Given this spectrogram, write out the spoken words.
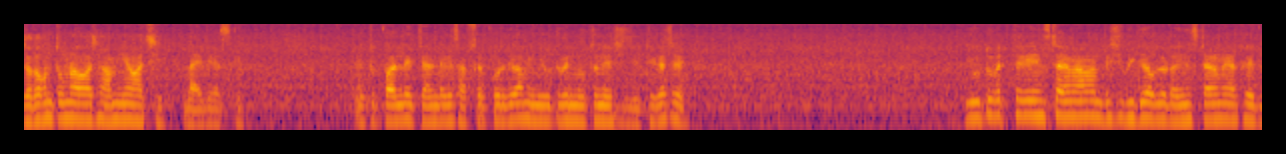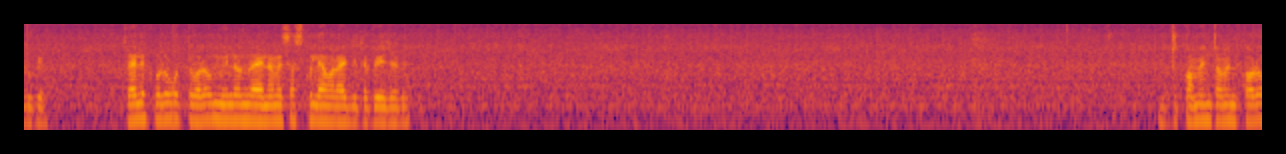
যতক্ষণ তোমরাও আছো, আমিও আছি লাইভে আজকে। একটু পারলে চ্যানেলটাকে সাবস্ক্রাইব করে দিও, আমি ইউটিউবে নতুন এসেছি, ঠিক আছে? ইউটিউবের থেকে ইনস্টাগ্রামে আমার বেশি ভিডিও আপলোড হয় ইনস্টাগ্রামে আর ফেসবুকে চাইলে ফলো করতে পারো, মিলন রায় নামে সার্চ করলে আমার আইডিটা পেয়ে যাবে। একটু কমেন্ট টমেন্ট করো,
